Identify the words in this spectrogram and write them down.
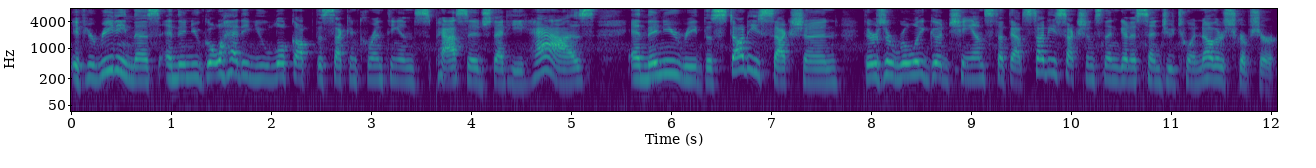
if you're reading this and then you go ahead and you look up the second corinthians passage that he has and then you read the study section there's a really good chance that that study section is then going to send you to another scripture.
